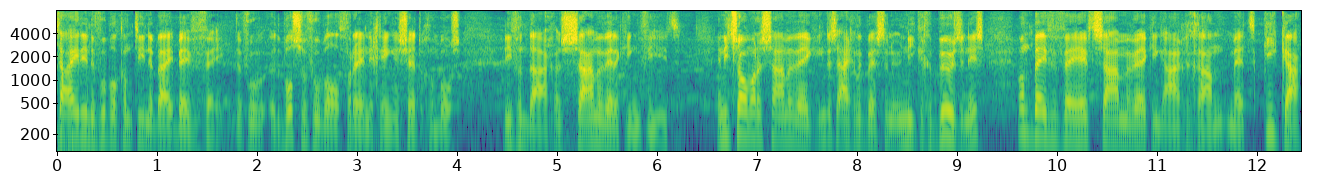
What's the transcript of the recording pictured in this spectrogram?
Sta hier in de voetbalkantine bij BVV, de, vo de in Zettergenbos, die vandaag een samenwerking viert. En niet zomaar een samenwerking, dat is eigenlijk best een unieke gebeurtenis. Want BVV heeft samenwerking aangegaan met Kika,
